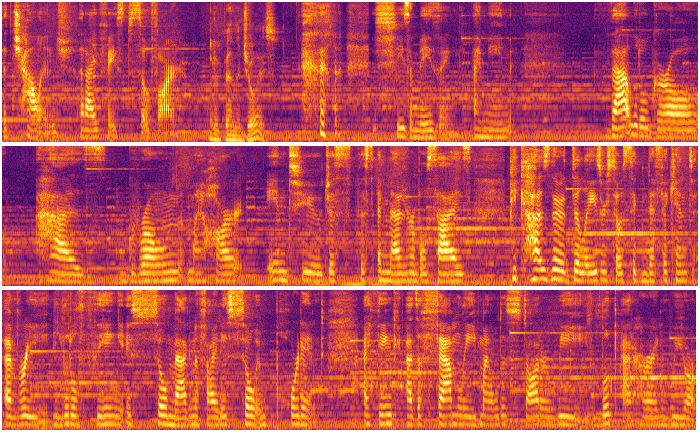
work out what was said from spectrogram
the challenge that I've faced so far. What have been the joys? She's amazing. I mean, that little girl has grown my heart into just this immeasurable size because the delays are so significant, every little thing is so magnified, is so important. I think as a family, my oldest daughter, we look at her and we are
